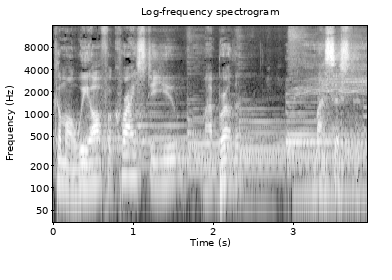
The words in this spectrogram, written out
Come on, we offer Christ to you, my brother, my sister.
